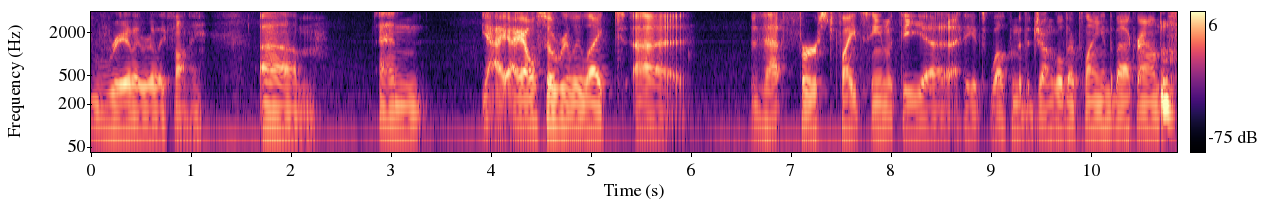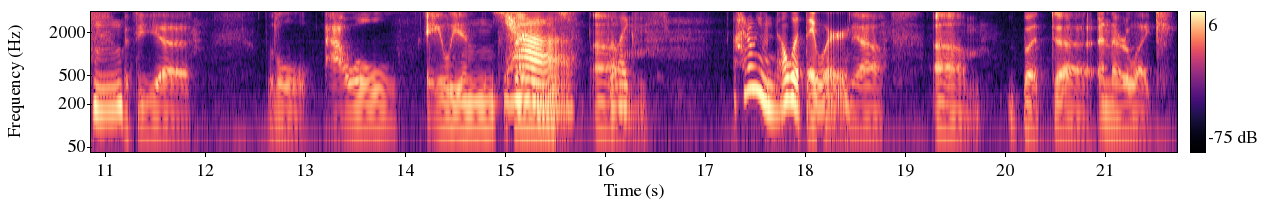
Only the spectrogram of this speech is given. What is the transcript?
really really funny, um, and yeah, I, I also really liked uh, that first fight scene with the uh, I think it's Welcome to the Jungle they're playing in the background with the uh, little owl alien Yeah. things. the, like, I don't even know what they were. yeah. Um, but uh, and they're like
